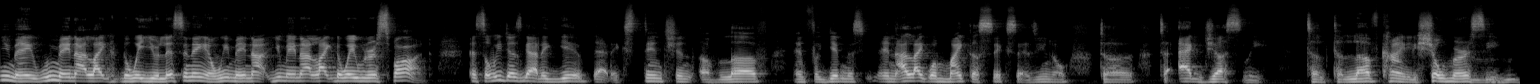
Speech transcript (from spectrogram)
you may we may not like the way you're listening, and we may not you may not like the way we respond. And so we just got to give that extension of love and forgiveness. And I like what Micah 6 says, you know, to, to act justly, to, to love kindly, show mercy, Mhm.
